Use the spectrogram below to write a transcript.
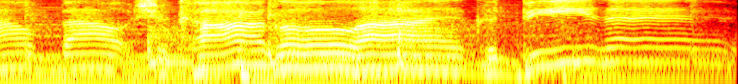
How about Chicago? I could be there.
